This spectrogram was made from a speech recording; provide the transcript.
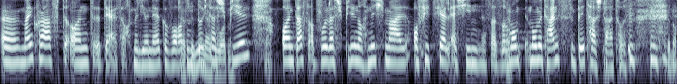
äh, Minecraft und der ist auch Millionär geworden Millionär durch das geworden. Spiel. Und das, obwohl das Spiel noch nicht mal offiziell erschienen ist. Also mom momentan ist es im Beta-Status. Genau.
